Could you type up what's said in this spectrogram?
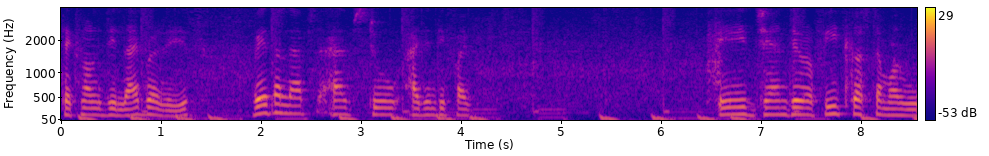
technology libraries. Veda Labs helps to identify a gender of each customer who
